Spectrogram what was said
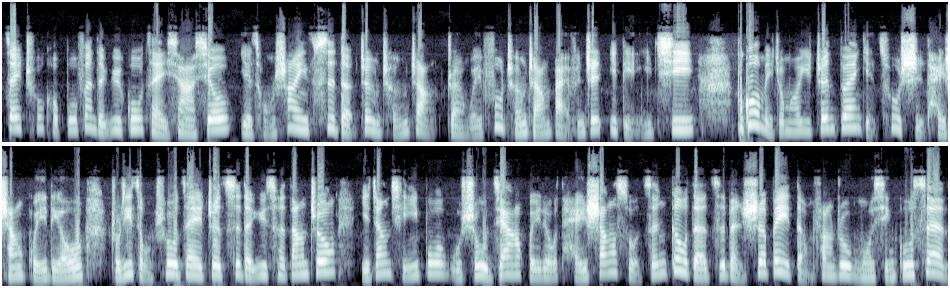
在出口部分的预估在下修，也从上一次的正成长转为负成长百分之一点一七。不过，美中贸易争端也促使台商回流。主机总处在这次的预测当中，也将前一波五十五家回流台商所增购的资本设备等放入模型估算。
